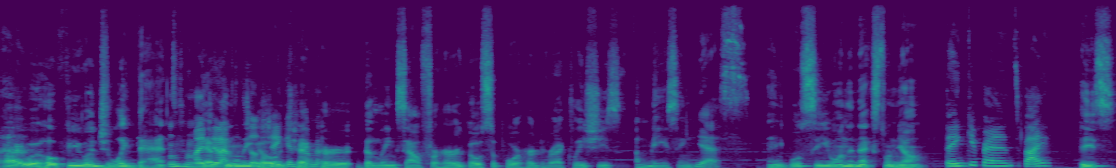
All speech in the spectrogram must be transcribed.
right. Well, hope you enjoyed that. Mm-hmm, I did. I'm Definitely go and check her, the links out for her. Go support her directly. She's amazing. Yes. And we'll see you on the next one, y'all. Thank you, friends. Bye. Peace.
